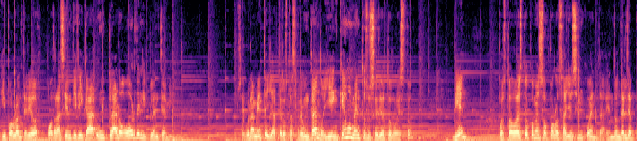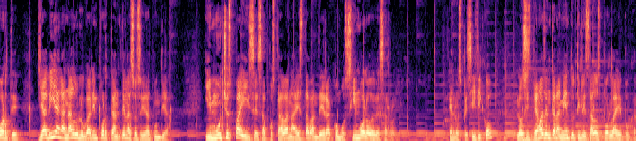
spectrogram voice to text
Y por lo anterior podrás identificar un claro orden y planteamiento. Seguramente ya te lo estás preguntando, ¿y en qué momento sucedió todo esto? Bien, pues todo esto comenzó por los años 50, en donde el deporte ya había ganado un lugar importante en la sociedad mundial, y muchos países apostaban a esta bandera como símbolo de desarrollo. En lo específico, los sistemas de entrenamiento utilizados por la época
